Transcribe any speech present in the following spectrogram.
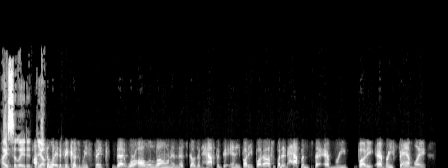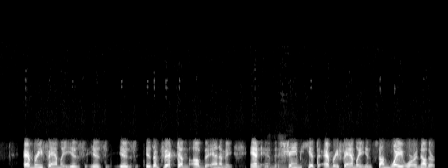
Isolated. Yep. Isolated because we think that we're all alone and this doesn't happen to anybody but us, but it happens to everybody, every family. Every family is is is is a victim of the enemy, and and the shame hits every family in some way or another,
